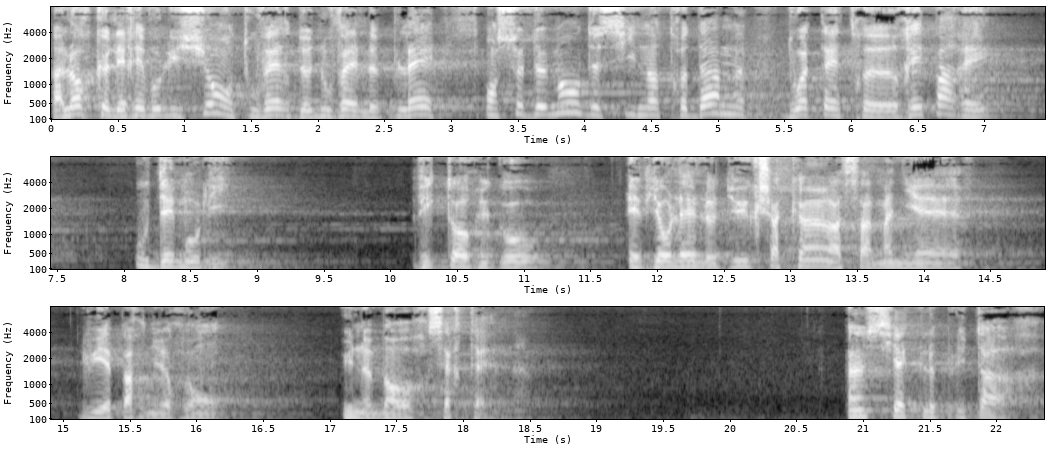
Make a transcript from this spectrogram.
alors que les révolutions ont ouvert de nouvelles plaies, on se demande si Notre-Dame doit être réparée ou démolie. Victor Hugo et Viollet-le-Duc, chacun à sa manière, lui épargneront une mort certaine. Un siècle plus tard,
